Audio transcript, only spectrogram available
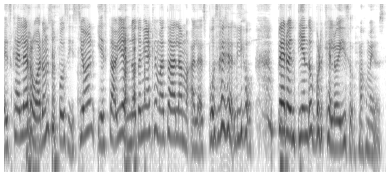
es que a él le robaron su posición y está bien, no tenía que matar a la, a la esposa y al hijo, pero entiendo por qué lo hizo, más o menos.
